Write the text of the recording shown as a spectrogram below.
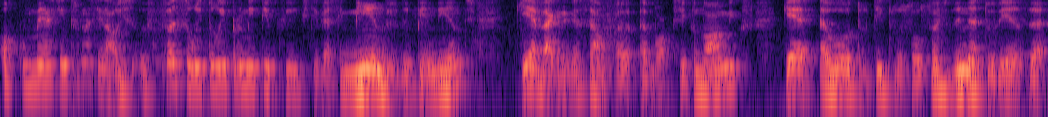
ao comércio internacional. Isso facilitou e permitiu que estivessem menos dependentes, quer da agregação a, a blocos económicos, quer a outro tipo de soluções de natureza,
